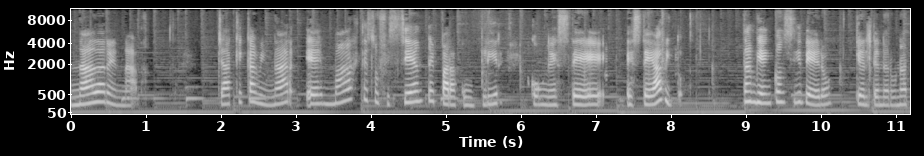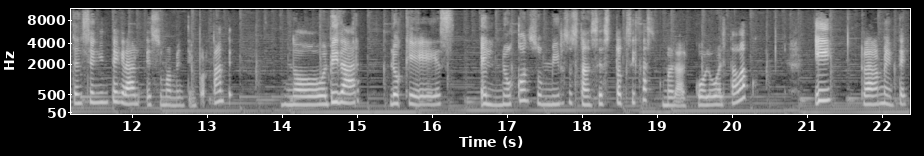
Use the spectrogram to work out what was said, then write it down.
nada de nada, ya que caminar es más que suficiente para cumplir con este, este hábito. También considero que el tener una atención integral es sumamente importante. No olvidar lo que es el no consumir sustancias tóxicas como el alcohol o el tabaco. Y claramente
